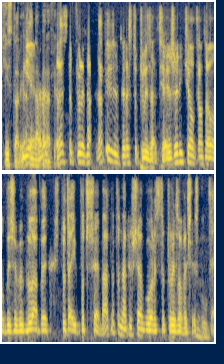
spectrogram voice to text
historia, nie, inna parafia. Restrukturyza najpierw jest restrukturyzacja. Jeżeli się okazałoby, żeby byłaby tutaj potrzeba, no to najpierw trzeba było restrukturyzować spółkę,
